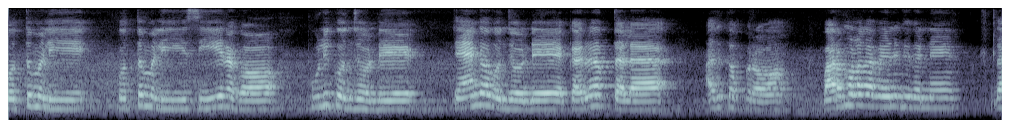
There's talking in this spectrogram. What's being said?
கொத்தமல்லி கொத்தமல்லி சீரகம் புளி கொஞ்சோண்டு தேங்காய் கொஞ்சோண்டு கருவேப்பிலை அதுக்கப்புறம் வரமிளகா வேணுங்க கண்ணு. இந்த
